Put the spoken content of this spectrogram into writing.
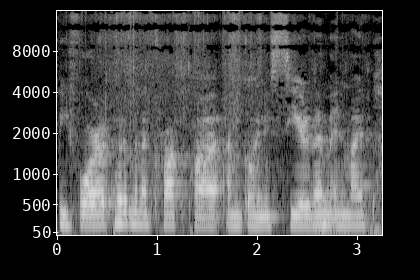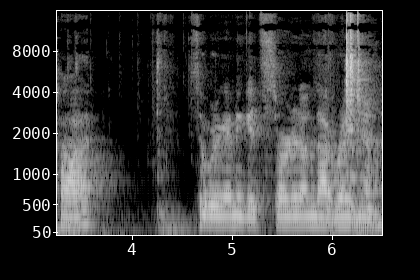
before I put them in the crock pot, I'm going to sear them in my pot. So we're gonna get started on that right now.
